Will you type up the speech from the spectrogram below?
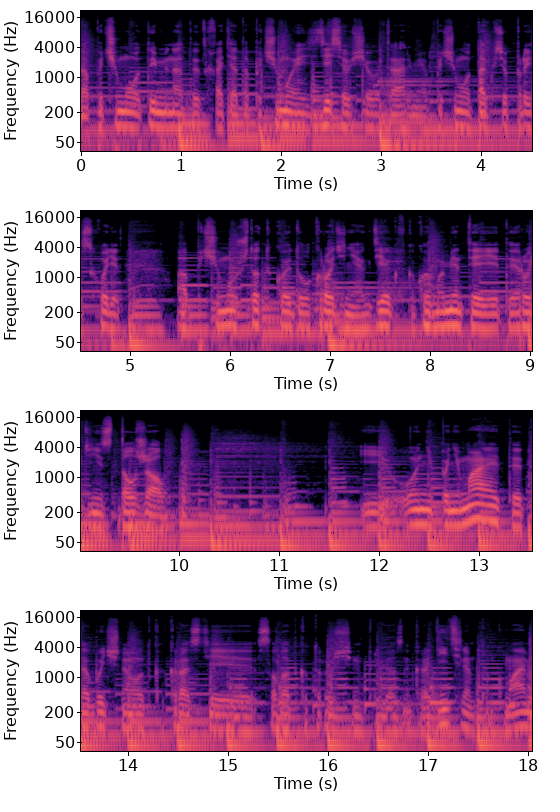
а почему вот именно это хотят, а почему я здесь вообще в этой армии, а почему так все происходит, а почему, что такое долг родине, а где, в какой момент я этой родине задолжал. И он не понимает, это обычно вот как раз те солдаты, которые очень привязаны к родителям, там, к маме.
